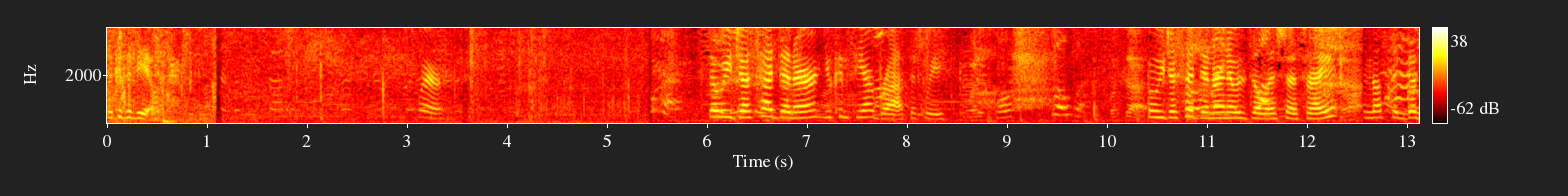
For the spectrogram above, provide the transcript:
look at the view. Where? So we just had dinner. You can see our breath if we. But we just had dinner and it was delicious, right? Not the good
